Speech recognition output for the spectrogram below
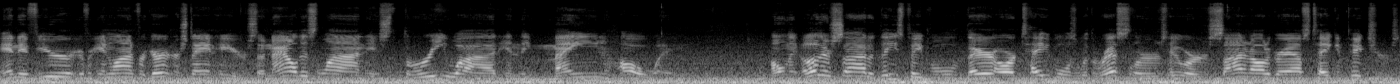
And if you're in line for Gertner, stand here. So now this line is three wide in the main hallway. On the other side of these people, there are tables with wrestlers who are signing autographs, taking pictures.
